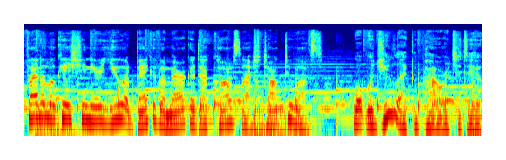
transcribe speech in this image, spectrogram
Find a location near you at bankofamerica.com slash talk to us. What would you like the power to do?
